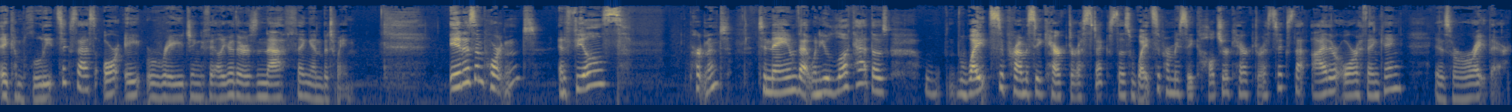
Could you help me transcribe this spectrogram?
a complete success or a raging failure. There is nothing in between. It is important and feels pertinent to name that when you look at those white supremacy characteristics, those white supremacy culture characteristics, that either or thinking is right there.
